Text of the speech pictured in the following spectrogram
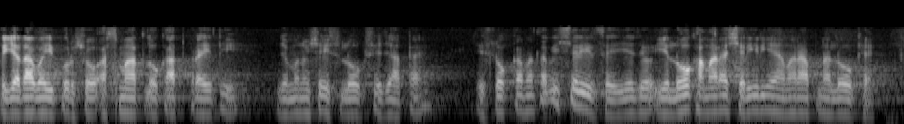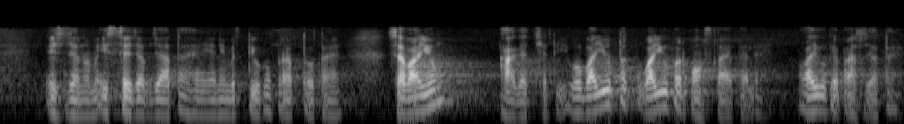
तो यदा वही पुरुषो अस्मात प्रयति, जो मनुष्य इस लोक से जाता है इस लोक का मतलब इस शरीर से, ये जो, ये लोक हमारा शरीर, ये हमारा अपना लोक है, इस जन्म में, इससे जब जाता है, यानी मृत्यु को प्राप्त होता है सवायु आगच्छति। वो वायु तक, वायु पर पहुँचता है पहले, वायु के पास जाता है।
